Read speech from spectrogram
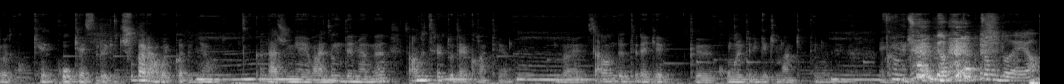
요 곡, 개- 곡 개수를 이렇게 추가를 하고 있거든요. 음. 그 나중에 완성되면은 사운드 트랙도 될 것 같아요. 음. 이번에 사운드 트랙에 그 공을 들인 게 좀 많기 때문에 음. 네. 그럼 총 몇 곡 정도예요?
